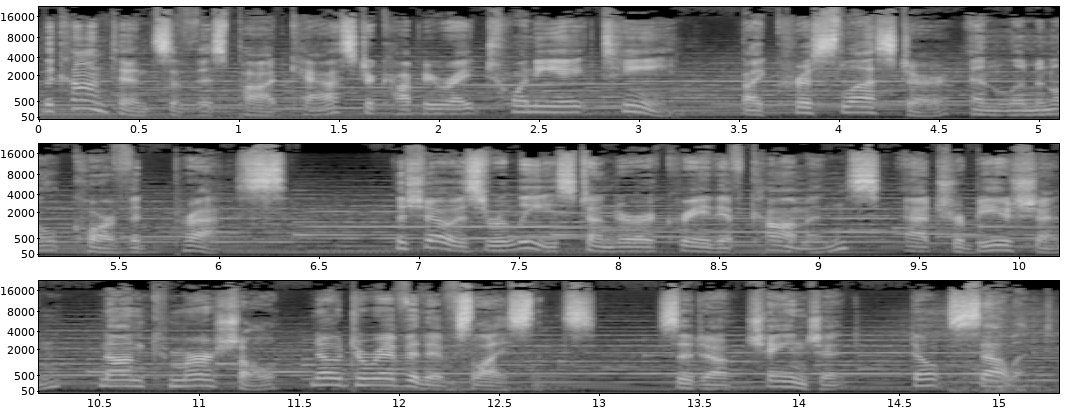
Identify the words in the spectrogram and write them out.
The contents of this podcast are copyright 2018 by Chris Lester and Liminal Corvid Press. The show is released under a Creative Commons, Attribution, Non Commercial, No Derivatives license, so don't change it, don't sell it,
